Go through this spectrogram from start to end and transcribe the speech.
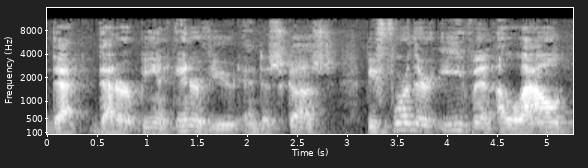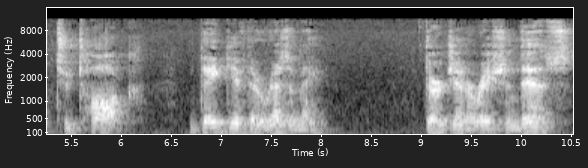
that that are being interviewed and discussed before they're even allowed to talk. They give their resume. Third generation this.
